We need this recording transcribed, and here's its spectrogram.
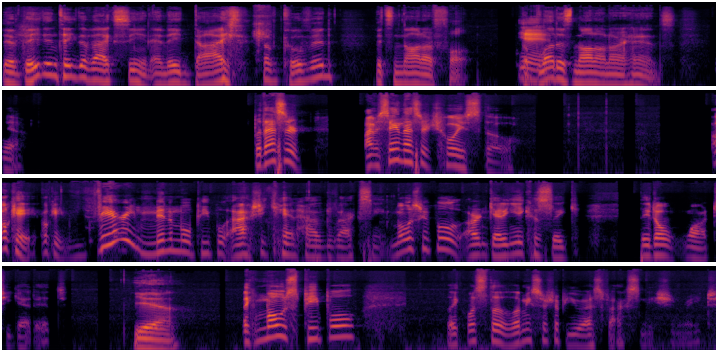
if they didn't take the vaccine and they died of COVID, it's not our fault. The yeah, blood is not on our hands. Yeah. But that's their. I'm saying that's their choice, though. Okay, okay. Very minimal people actually can't have the vaccine. Most people aren't getting it because like they don't want to get it. Yeah. Like most people, like what's the? Let me search up U.S. vaccination rate.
